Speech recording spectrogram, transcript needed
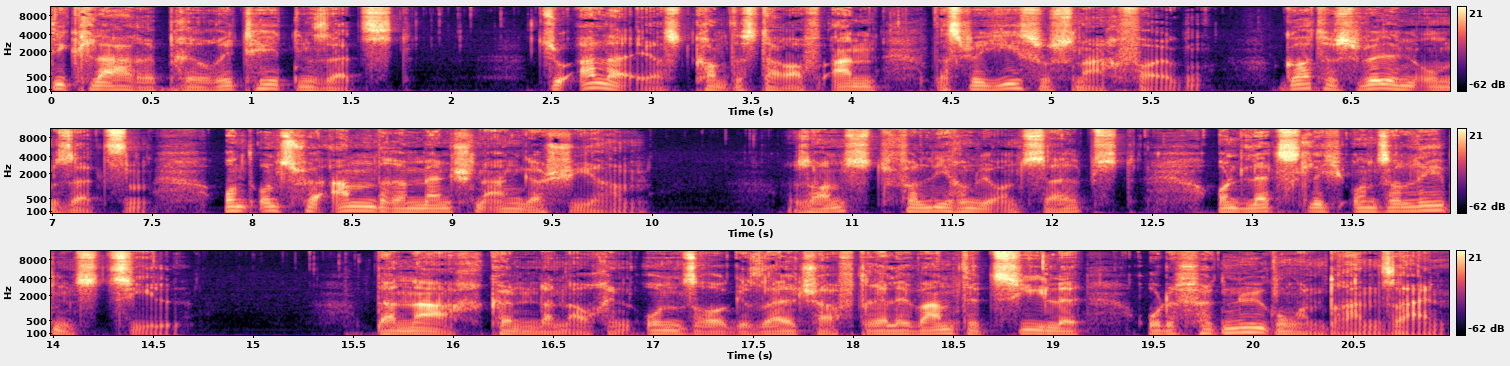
die klare Prioritäten setzt. Zuallererst kommt es darauf an, dass wir Jesus nachfolgen, Gottes Willen umsetzen und uns für andere Menschen engagieren. Sonst verlieren wir uns selbst und letztlich unser Lebensziel. Danach können dann auch in unserer Gesellschaft relevante Ziele oder Vergnügungen dran sein.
